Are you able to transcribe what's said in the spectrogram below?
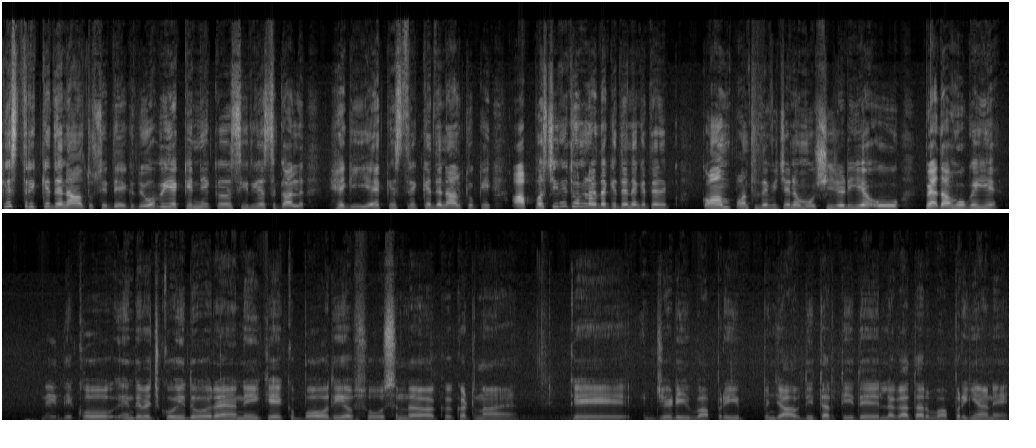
ਕਿਸ ਤਰੀਕੇ ਦੇ ਨਾਲ ਤੁਸੀਂ ਦੇਖਦੇ ਹੋ ਵੀ ਇਹ ਕਿੰਨੀ ਕੁ ਸੀਰੀਅਸ ਗੱਲ ਹੈਗੀ ਹੈ? ਕਿਸ ਤਰੀਕੇ ਦੇ ਨਾਲ? ਕਿਉਂਕਿ ਆਪਸ 'ਚ ਹੀ ਨਹੀਂ ਤੁਹਾਨੂੰ ਲੱਗਦਾ ਕਿਤੇ ਨਾ ਕਿਤੇ ਕੌਮ ਪੰਥ ਦੇ ਵਿੱਚ ਇਹ ਨਮੋਸ਼ੀ ਜਿਹੜੀ ਹੈ ਉਹ ਪੈਦਾ ਹੋ ਗਈ ਹੈ? ਨਹੀਂ ਦੇਖੋ ਇਹਦੇ ਵਿੱਚ ਕੋਈ ਦੋ ਰਾਇ ਨਹੀਂ ਕਿ ਇੱਕ ਬਹੁਤ ਹੀ ਅਫਸੋਸਨਾਕ ਘਟਨਾ ਹੈ। ਕਿ ਜਿਹੜੀ ਵਾਪਰੀ ਪੰਜਾਬ ਦੀ ਧਰਤੀ ਤੇ ਲਗਾਤਾਰ ਵਾਪਰੀਆਂ ਨੇ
